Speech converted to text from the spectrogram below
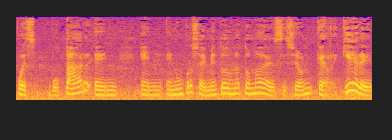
pues votar en, en, un procedimiento de una toma de decisión que requiere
